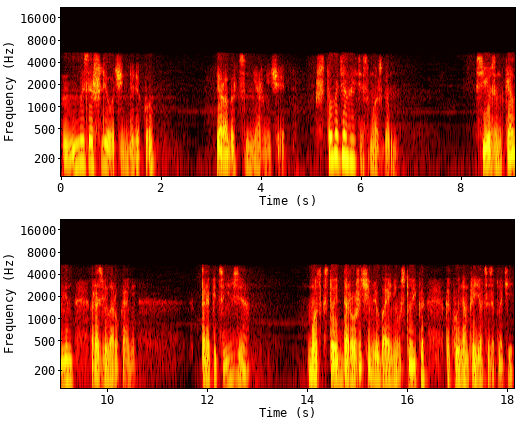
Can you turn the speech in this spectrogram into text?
мы зашли очень далеко, и Робертсон нервничает. Что вы делаете с мозгом?» Сьюзен Келвин развела руками. Торопиться нельзя. Мозг стоит дороже, чем любая неустойка, какую нам придется заплатить.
